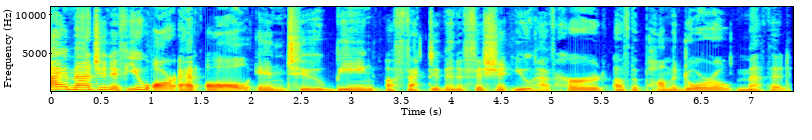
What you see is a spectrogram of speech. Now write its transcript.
I imagine if you are at all into being effective and efficient, you have heard of the Pomodoro method.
